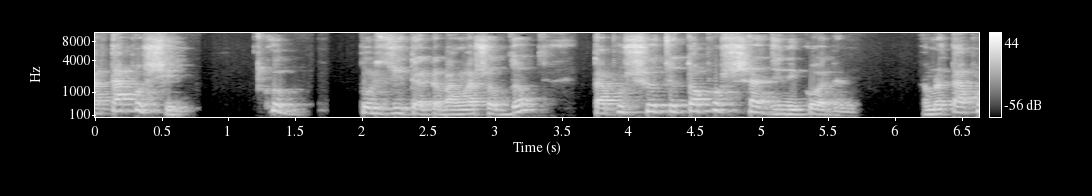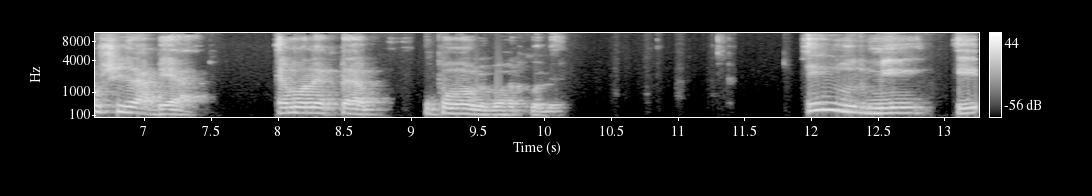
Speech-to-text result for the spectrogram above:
আর তাপস্বী খুব পরিচিত একটা বাংলা শব্দ। তাপস্বী হচ্ছে তপস্যা যিনি করেন। আমরা তাপস্বী রাবেয়া এমন একটা উপমা ব্যবহার করি। এই উর্মি, এই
